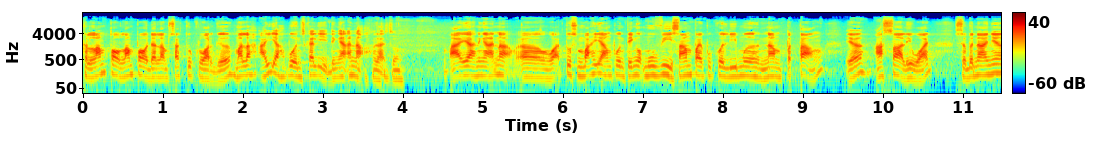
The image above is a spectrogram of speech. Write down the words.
terlampau-lampau dalam satu keluarga malah ayah pun sekali dengan anak betul ayah dengan anak uh, waktu sembahyang pun tengok movie sampai pukul 5 6 petang ya asal lewat sebenarnya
